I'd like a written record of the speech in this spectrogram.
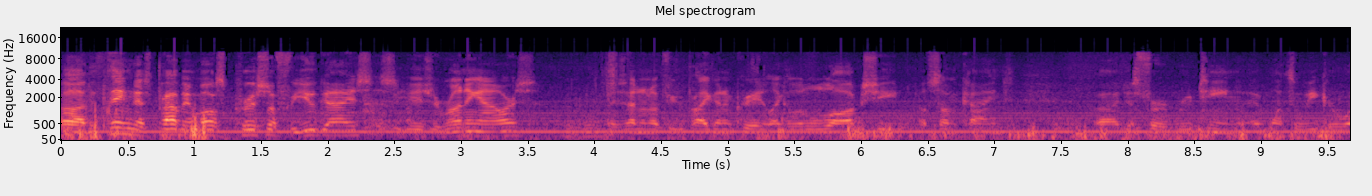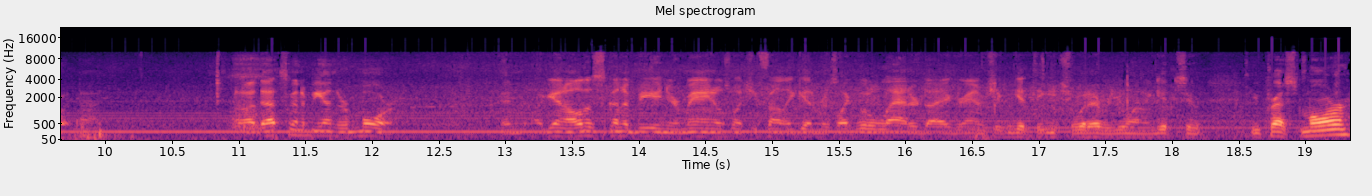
Uh, the thing that's probably most crucial for you guys is, is your running hours. Because I don't know if you're probably going to create like a little log sheet of some kind, uh, just for routine once a week or whatnot. Uh, that's going to be under more. And again, all this is going to be in your manuals once you finally get them. There's like little ladder diagrams. You can get to each whatever you want to get to. You press more.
